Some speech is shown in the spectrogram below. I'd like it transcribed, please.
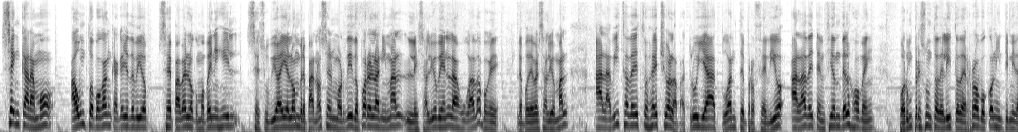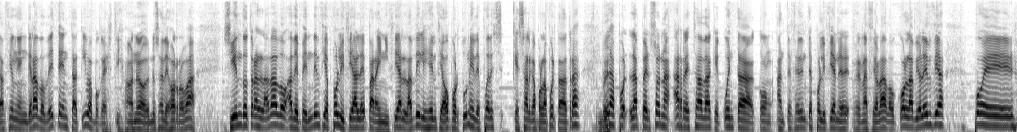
se encaramó a un tobogán que aquello debió sepa verlo como Benny Hill, se subió ahí el hombre para no ser mordido por el animal, le salió bien la jugada porque le podía haber salido mal. A la vista de estos hechos, la patrulla actuante procedió a la detención del joven por un presunto delito de robo con intimidación en grado de tentativa, porque el tío no, no se dejó robar, siendo trasladado a dependencias policiales para iniciar la diligencia oportuna y después que salga por la puerta de atrás, la persona arrestada que cuenta con antecedentes policiales relacionados con la violencia, pues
